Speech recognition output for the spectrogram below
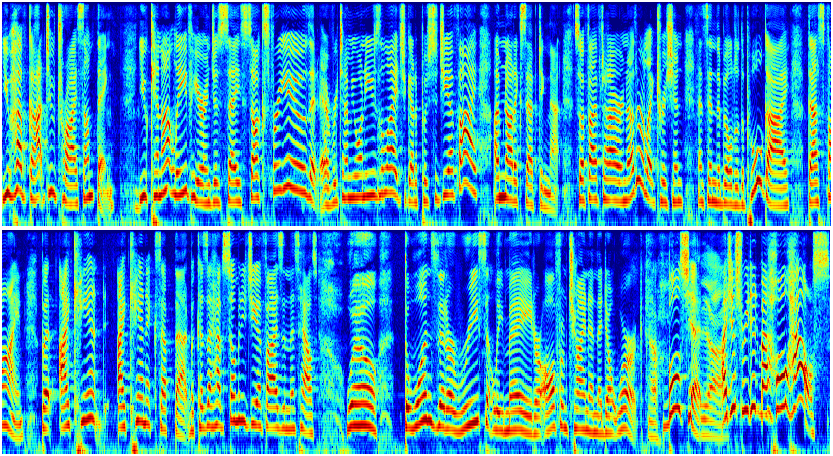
You have got to try something. You cannot leave here and just say, sucks for you that every time you want to use the lights, you got to push the GFI. I'm not accepting that. So if I have to hire another electrician and send the bill to the pool guy, that's fine. But I can't, I can't accept that because I have so many GFIs in this house. Well, the ones that are recently made are all from China and they don't work. Ugh. Bullshit. Yeah. I just redid my whole house.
